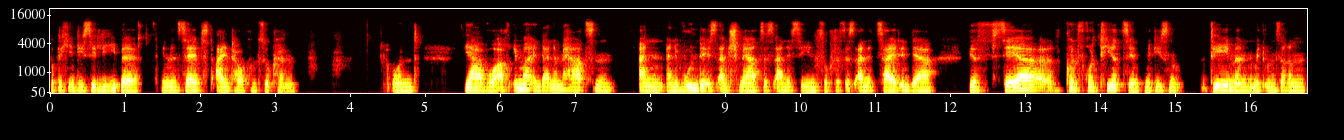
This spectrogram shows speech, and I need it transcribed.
wirklich in diese Liebe, in uns selbst eintauchen zu können. Und ja, wo auch immer in deinem Herzen ein, eine Wunde ist, ein Schmerz ist, eine Sehnsucht. Das ist eine Zeit, in der wir sehr konfrontiert sind mit diesen Themen, mit unseren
